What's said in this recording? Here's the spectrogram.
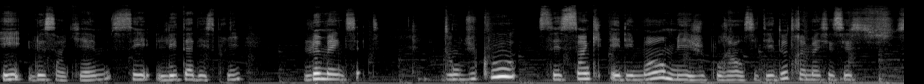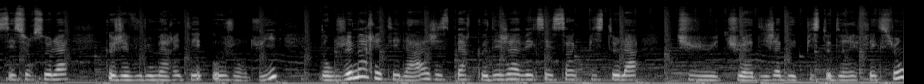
Et le cinquième, c'est l'état d'esprit, le mindset. Donc du coup, ces cinq éléments, mais je pourrais en citer d'autres, hein, mais c'est sur cela que j'ai voulu m'arrêter aujourd'hui. Donc je vais m'arrêter là. J'espère que déjà avec ces cinq pistes-là, tu, as déjà des pistes de réflexion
